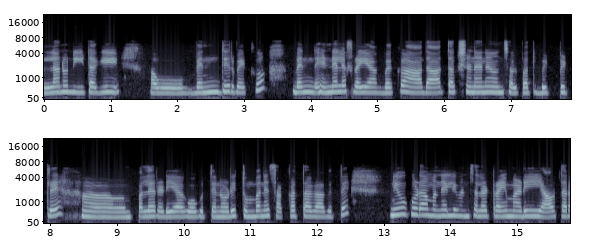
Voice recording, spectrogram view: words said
ಎಲ್ಲನೂ ನೀಟಾಗಿ ಅವು ಬೆಂದಿರಬೇಕು. ಬೆಂದು ಎಣ್ಣೆಲೇ ಫ್ರೈ ಆಗಬೇಕು. ಅದಾದ ತಕ್ಷಣವೇ ಒಂದು ಸ್ವಲ್ಪ ಹೊತ್ತು ಬಿಟ್ಬಿಟ್ರೆ ಪಲ್ಯ ರೆಡಿಯಾಗಿ ಹೋಗುತ್ತೆ ನೋಡಿ. ತುಂಬಾ ಸಖತ್ತಾಗಿ ಆಗುತ್ತೆ. ನೀವು ಕೂಡ ಮನೆಯಲ್ಲಿ ಒಂದ್ಸಲ ಟ್ರೈ ಮಾಡಿ ಯಾವ ಥರ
